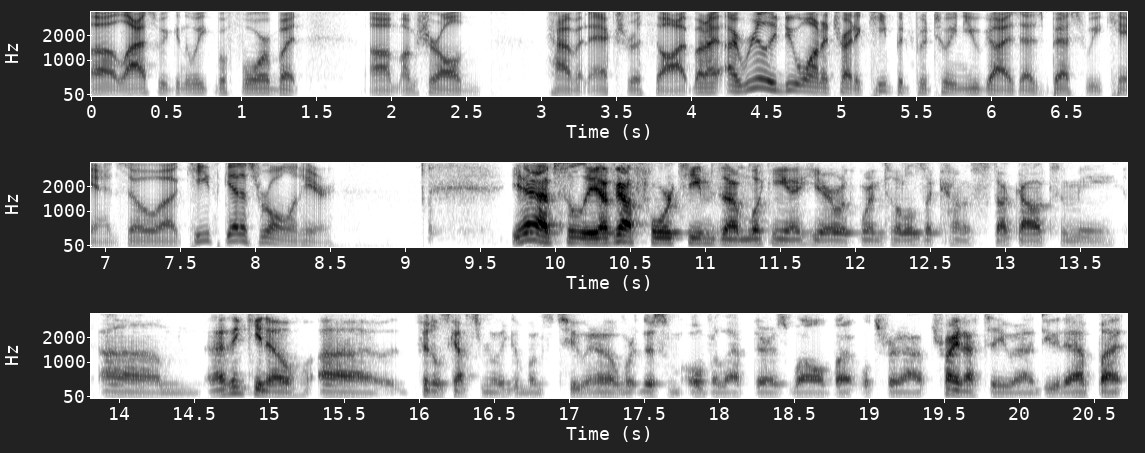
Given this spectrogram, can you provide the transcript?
uh, last week and the week before, but um, I'm sure I'll have an extra thought. But I, I really do want to try to keep it between you guys as best we can. So uh, Keith, get us rolling here. Yeah, absolutely. I've got four teams that I'm looking at here with win totals that kind of stuck out to me. Um, and I think you know, uh, Fiddle's got some really good ones too. And I know there's some overlap there as well, but we'll try not try not to uh, do that. But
